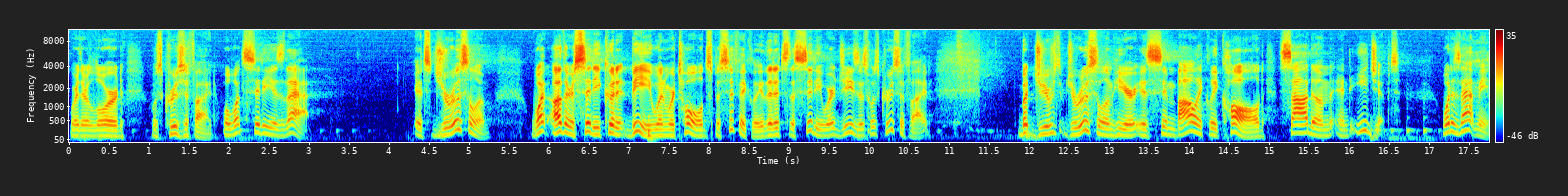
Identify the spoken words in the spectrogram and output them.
where their Lord was crucified. Well, what city is that? It's Jerusalem. What other city could it be when we're told specifically that it's the city where Jesus was crucified? But Jer- Jerusalem here is symbolically called Sodom and Egypt. What does that mean?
